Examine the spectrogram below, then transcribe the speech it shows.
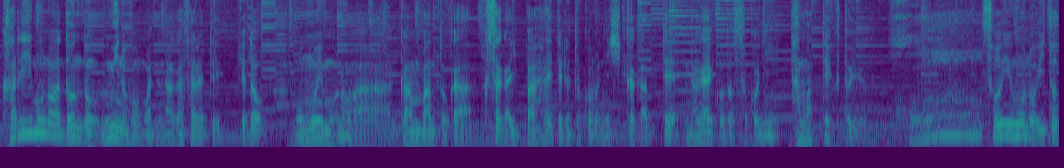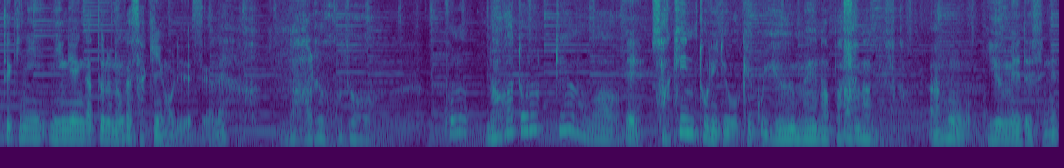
軽いものはどんどん海の方まで流されていくけど重いものは岩盤とか草がいっぱい生えてるところに引っかかって長いことそこに溜まっていくという。ほそういうものを意図的に人間が取るのが砂金掘りですよね。うなるほど。この長瀞っていうのはええ、砂金取りでは結構有名な場所なんですか？あもう有名ですね。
